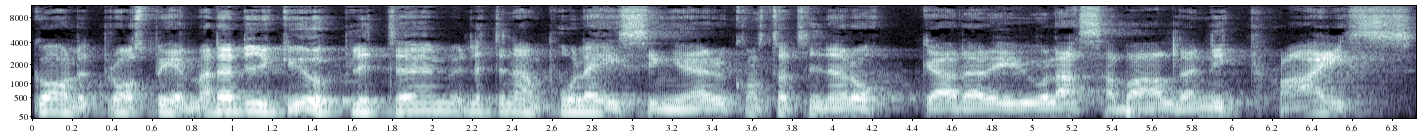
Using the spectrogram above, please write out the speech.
galet bra spel. Men där dyker ju upp lite, lite namn. Paul Eisinger, Konstantina Rocca, där är ju Olas Habal, Nick Price.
